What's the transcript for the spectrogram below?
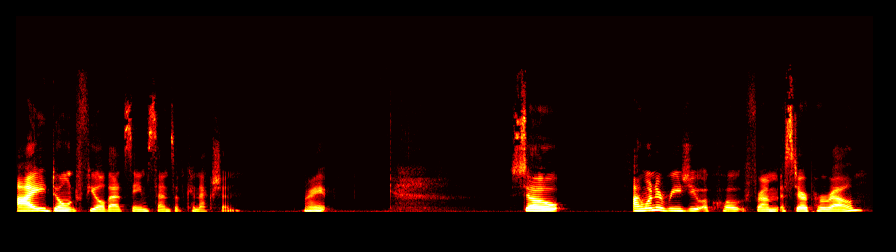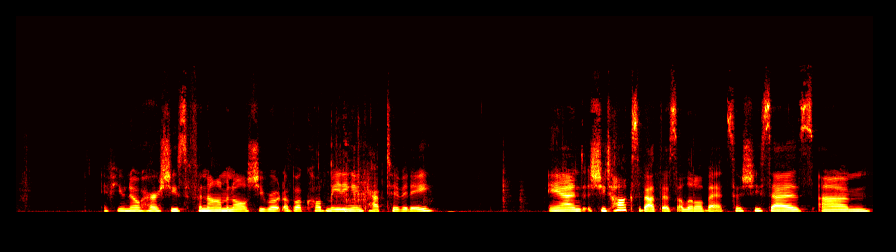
I don't feel that same sense of connection, right? So I want to read you a quote from Esther Perel. If you know her, she's phenomenal. She wrote a book called Mating in Captivity. And she talks about this a little bit. So she says, um,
